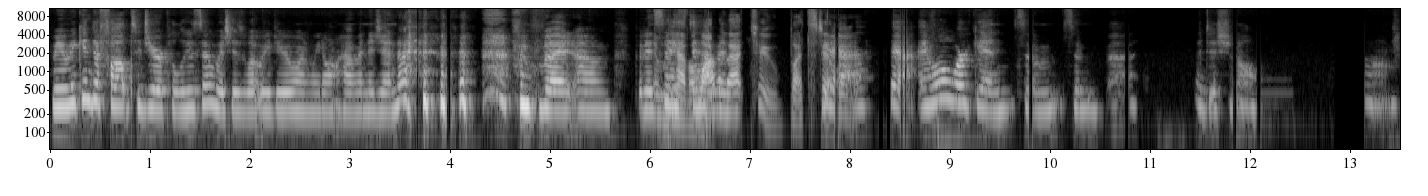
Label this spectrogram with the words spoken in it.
mean, we can default to Jirapalooza, which is what we do when we don't have an agenda. but um, but it's and we nice have a lot have of it. that too, but still. Yeah, yeah, and we'll work in some some uh, additional um,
